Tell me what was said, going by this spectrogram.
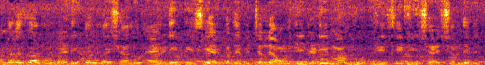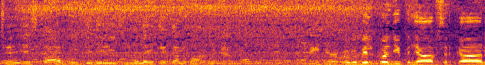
ਐਮਐਲਏ ਸਾਹਿਬ ਨੂੰ ਮੈਡੀਕਲ ਨਸ਼ਿਆਂ ਨੂੰ ਐਨਡੀਪੀਸੀ ਐਕਟ ਦੇ ਵਿੱਚ ਲਿਆਉਣ ਦੀ ਜਿਹੜੀ ਮੰਗ ਉੱਠੀ ਸੀ ਕਿ ਸੈਸ਼ਨ ਦੇ ਵਿੱਚ ਇਸ ਵਾਰ ਵੀ ਜਿਹੜੇ ਇਸ ਨੂੰ ਲੈ ਕੇ ਗੱਲਬਾਤ ਹੋਣੀ ਕਿਉਂਕਿ ਬਿਲਕੁਲ ਜੀ ਪੰਜਾਬ ਸਰਕਾਰ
